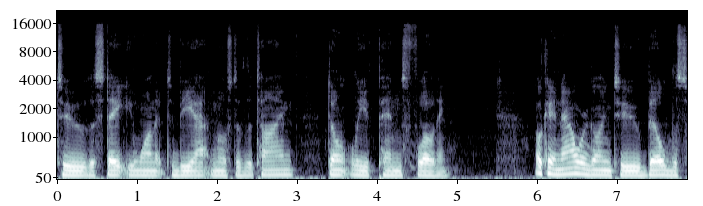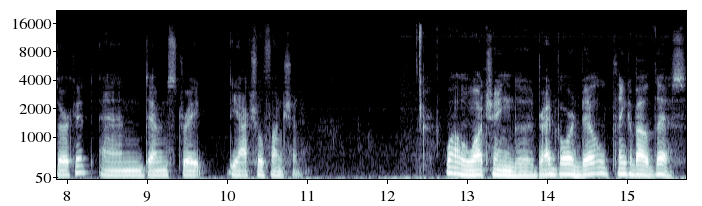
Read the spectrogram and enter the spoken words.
to the state you want it to be at most of the time. Don't leave pins floating. Okay, now we're going to build the circuit and demonstrate the actual function. While watching the breadboard build, think about this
